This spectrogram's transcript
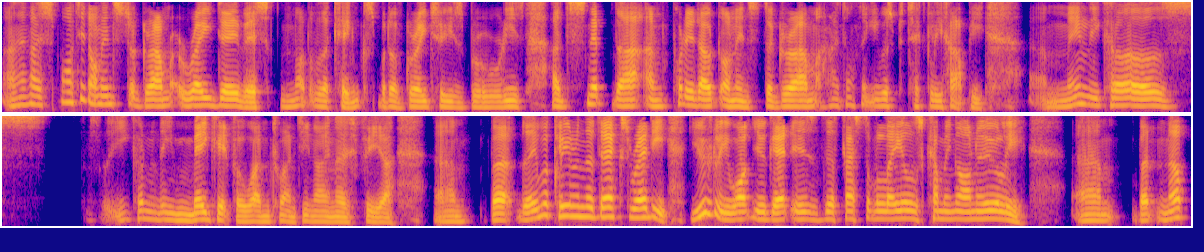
And then I spotted on Instagram Ray Davies, not of the Kinks, but of Grey Trees Breweries, had snipped that and put it out on Instagram. And I don't think he was particularly happy, uh, mainly because he couldn't even make it for 129, I fear. Um, but they were clearing the decks ready. Usually, what you get is the festival ales coming on early. Um, but nope,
